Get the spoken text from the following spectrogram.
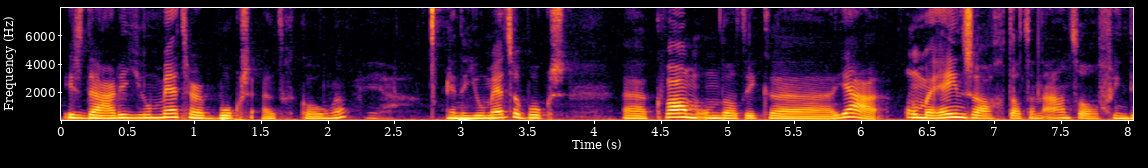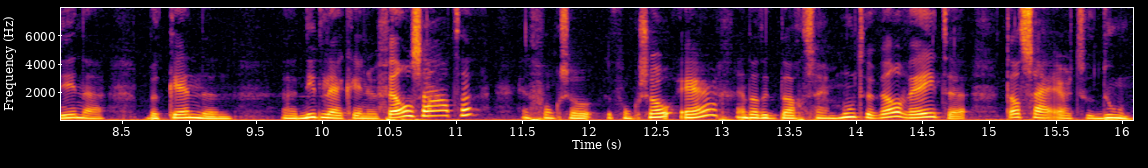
is daar de You Matter box uitgekomen. Ja. En de You Matter box uh, kwam omdat ik uh, ja, om me heen zag dat een aantal vriendinnen, bekenden, uh, niet lekker in hun vel zaten. En dat vond ik, zo, dat vond ik zo erg. En dat ik dacht, zij moeten wel weten dat zij ertoe doen.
